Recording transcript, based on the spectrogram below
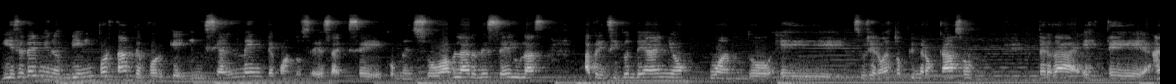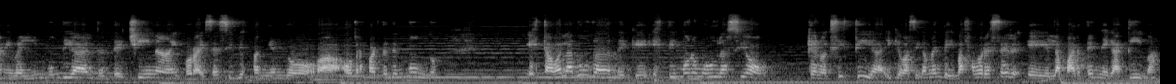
Y ese término es bien importante porque inicialmente cuando se, se comenzó a hablar de células a principios de año, cuando eh, surgieron estos primeros casos, ¿verdad? Este, a nivel mundial, desde China y por ahí se sigue expandiendo a otras partes del mundo, estaba la duda de que esta inmunomodulación que no existía y que básicamente iba a favorecer eh, la parte negativa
